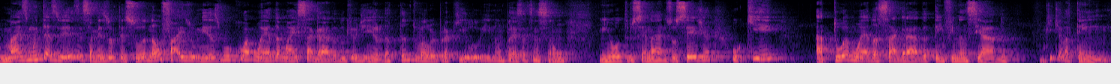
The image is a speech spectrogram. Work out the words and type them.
Mas muitas vezes essa mesma pessoa não faz o mesmo com a moeda mais sagrada do que o dinheiro, dá tanto valor para aquilo e não presta atenção em outros cenários. Ou seja, o que a tua moeda sagrada tem financiado? O que, que ela tem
